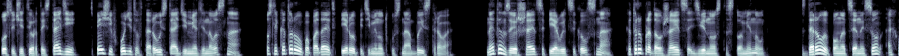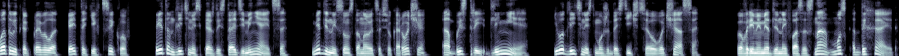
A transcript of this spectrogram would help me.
После четвертой стадии Спящий входит во вторую стадию медленного сна, после которого попадает в первую пятиминутку сна быстрого. На этом завершается первый цикл сна, который продолжается 90-100 минут. Здоровый полноценный сон охватывает, как правило, 5 таких циклов, при этом длительность каждой стадии меняется. Медленный сон становится все короче, а быстрый — длиннее. Его длительность может достичь целого часа. Во время медленной фазы сна мозг отдыхает,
